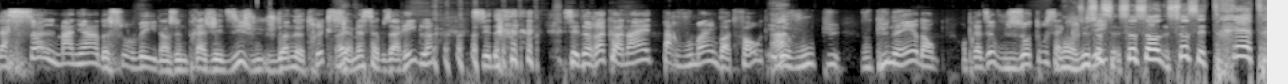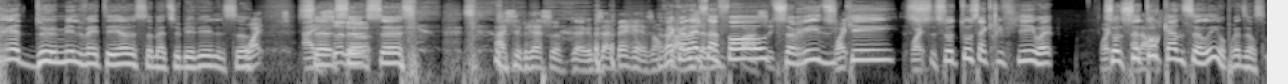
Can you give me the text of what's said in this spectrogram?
La seule manière de survivre dans une tragédie, je vous donne le truc, si jamais ça vous arrive, c'est de, de, reconnaître par vous-même votre faute et ah. de vous, vous punir. Donc, on pourrait dire vous auto-sacrifier. Ça, ça, ça, c'est très, très 2021, ça, Mathieu Bellil, ça. Oui. ça, ah, c'est vrai, ça. Vous avez, bien raison. Reconnaître sa faute, se rééduquer, s'auto-sacrifier, ouais. S'auto-canceller, on pourrait dire ça.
